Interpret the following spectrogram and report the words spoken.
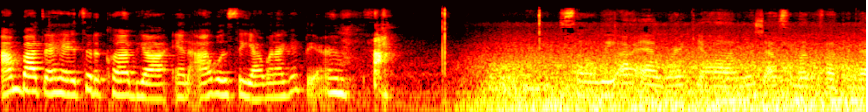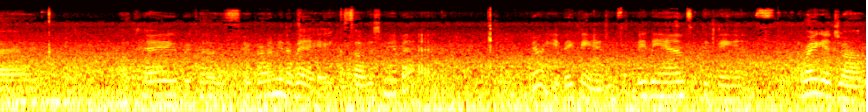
I'm about to head to the club, y'all. And I will see y'all when I get there. so, we are at work, y'all. Wish y'all some motherfucking bag okay? Because your girl need a bag, so wish me a bag. Period, big bands. Big bands, big bands. I'm ready to get drunk.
